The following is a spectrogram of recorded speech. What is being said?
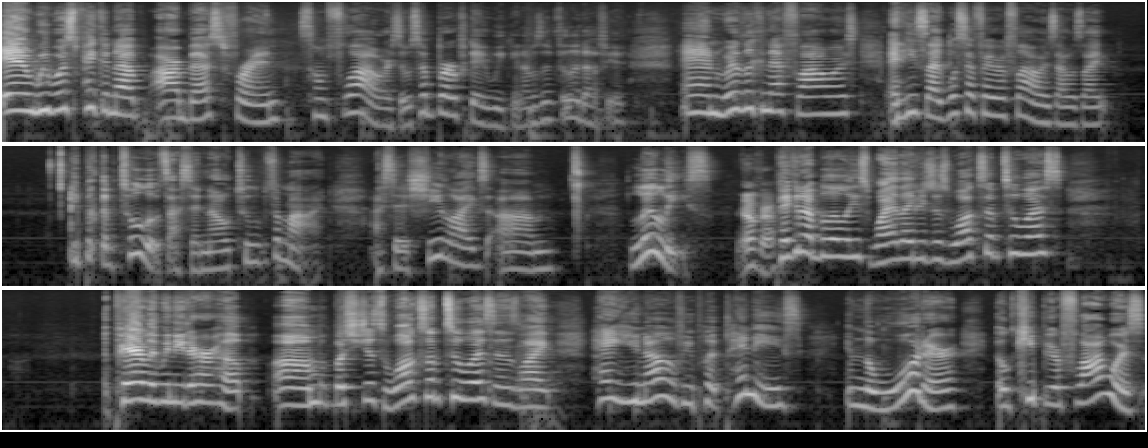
and we was picking up our best friend some flowers. It was her birthday weekend. I was in Philadelphia, and we're looking at flowers. And he's like, "What's her favorite flowers?" I was like, "He picked up tulips." I said, "No, tulips are mine." I said, "She likes um lilies." okay. picking up lilies. White lady just walks up to us. Apparently, we needed her help. Um, but she just walks up to us and is like, "Hey, you know, if you put pennies in the water, it'll keep your flowers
